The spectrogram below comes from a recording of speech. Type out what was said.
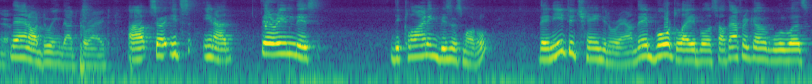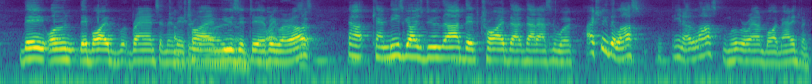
Yeah. They're not doing that great. Uh, so it's you know they're in this declining business model. They need to change it around. They bought labels. South Africa, Woolworths they own, they buy brands and then they try and use and- it everywhere else. yep. Now, can these guys do that? They've tried that. That hasn't worked. Actually, the last, you know, the last move around by management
